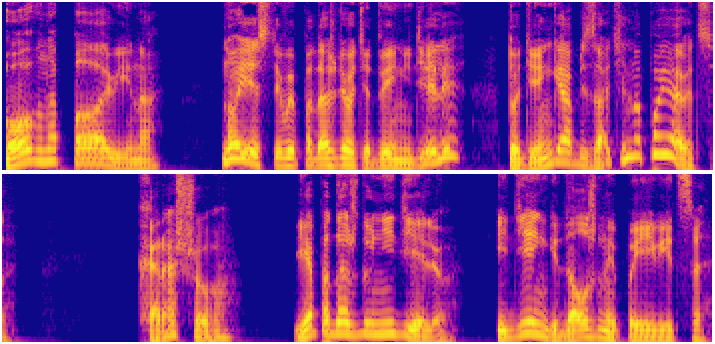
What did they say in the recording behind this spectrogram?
Ровно половина. Но если вы подождете две недели, то деньги обязательно появятся. Хорошо. Я подожду неделю, и деньги должны появиться.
